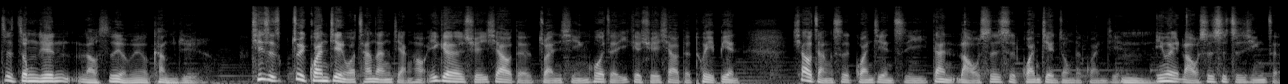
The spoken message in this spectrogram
这中间老师有没有抗拒啊？其实最关键，我常常讲哈，一个学校的转型或者一个学校的蜕变，校长是关键之一，但老师是关键中的关键，嗯，因为老师是执行者。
